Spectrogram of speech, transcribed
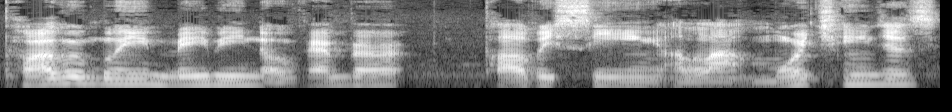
probably maybe November probably seeing a lot more changes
